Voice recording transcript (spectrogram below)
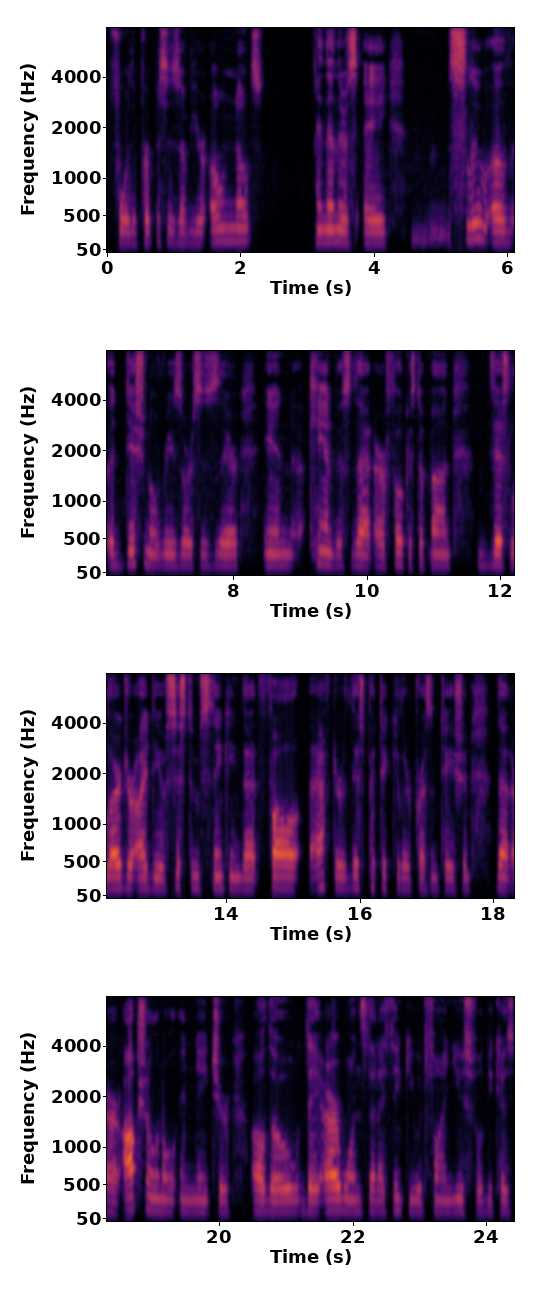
for the purposes of your own notes. And then there's a slew of additional resources there in Canvas that are focused upon this larger idea of systems thinking that fall after this particular presentation that are optional in nature, although they are ones that I think you would find useful because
